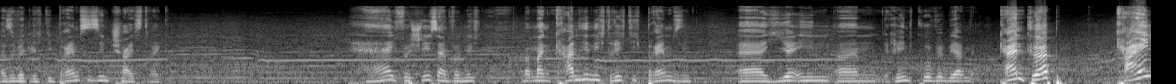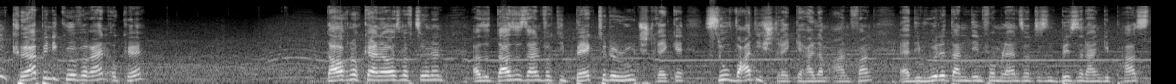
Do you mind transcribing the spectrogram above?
Also wirklich, die Bremsen sind Scheißdreck. Hä? Ich verstehe es einfach nicht. Man, man, kann hier nicht richtig bremsen. Äh, hier in ähm, Rindkurve werden... Kein Körb! Kein Körb in die Kurve rein, okay. Da auch noch keine Auslaufzonen. Also das ist einfach die Back to the Root Strecke. So war die Strecke halt am Anfang. Äh, die wurde dann den Formel 1 Autos ein bisschen angepasst.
